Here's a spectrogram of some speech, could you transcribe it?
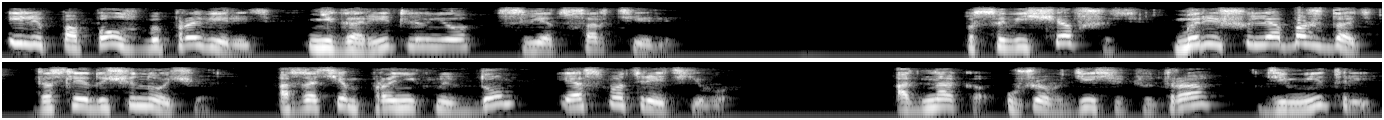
или пополз бы проверить, не горит ли у него свет в сортире. Посовещавшись, мы решили обождать до следующей ночи, а затем проникнуть в дом и осмотреть его. Однако уже в десять утра Дмитрий,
